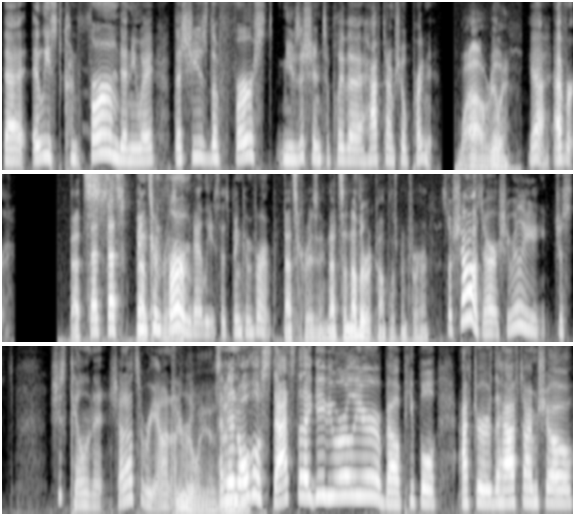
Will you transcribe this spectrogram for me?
that at least confirmed anyway that she's the first musician to play the halftime show pregnant. Wow, really? Yeah, ever. That's That's that's been that's crazy. confirmed at least. That's been confirmed. That's crazy. That's another accomplishment for her. So shout out to her. She really just she's killing it. Shout out to Rihanna. She really is. and then all those stats that I gave you earlier about people after the halftime show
